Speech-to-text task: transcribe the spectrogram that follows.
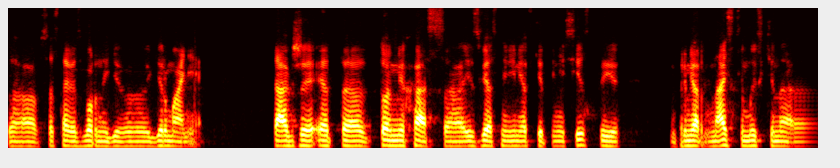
в составе сборной Германии. Также это Томми Хас, известный немецкий теннисист, и, например, Настя Мыскина,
